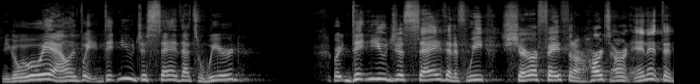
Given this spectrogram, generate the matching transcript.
And you go, wait, wait, Alan, wait, didn't you just say that's weird? Right, didn't you just say that if we share our faith and our hearts aren't in it, that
